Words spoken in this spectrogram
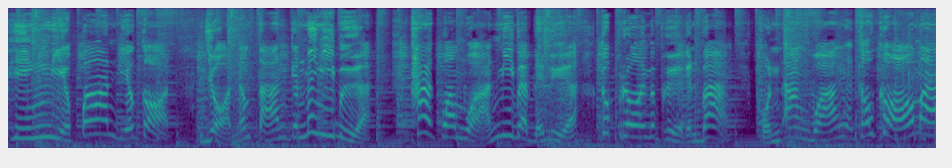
พิง เดี๋ยวป้อน เดี๋ยวกอด หยอดน้ำตาลกันไม่มีเบื่อ ถ้าความหวานมีแบบเหลือๆก็โปรยมาเผื่อกันบ้าง คนอ้างหวังเขาขอมา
